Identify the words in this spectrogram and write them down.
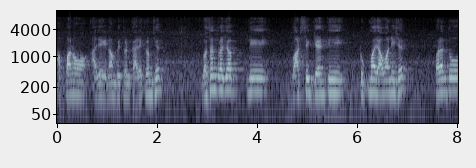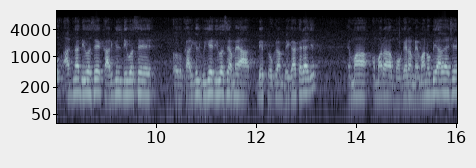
આપવાનો આજે ઇનામ વિતરણ કાર્યક્રમ છે. વસંત રજબની વાર્ષિક જયંતિ ટૂંકમાં જ આવવાની છે. પરંતુ આજના દિવસે કારગિલ દિવસે કારગિલ વિજય દિવસે અમે આ બે પ્રોગ્રામ ભેગા કર્યા છે. એમાં અમારા મોઘેરા મહેમાનો બી આવ્યા છે,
